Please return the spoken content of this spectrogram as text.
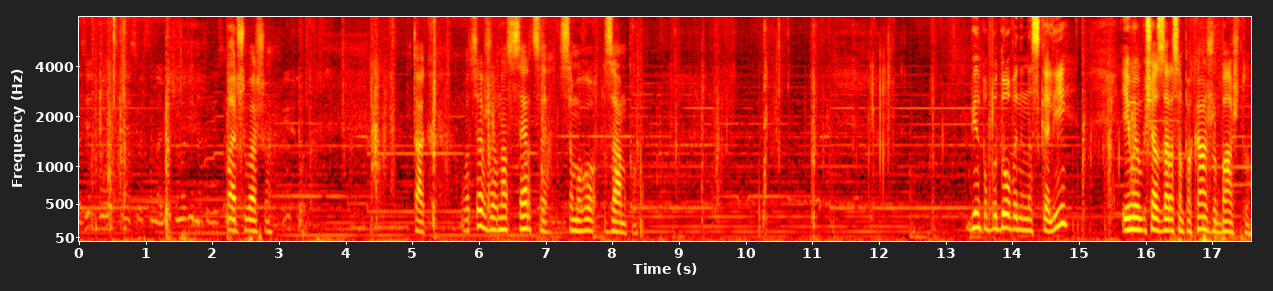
А здесь была, скорее всего, стена. Видишь, оно видно, что здесь. Бачу, бачу. Видишь, вот. Так, оце вже в нас серце самого замку. Він побудований на скалі. І ми зараз, зараз вам покажу башту.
